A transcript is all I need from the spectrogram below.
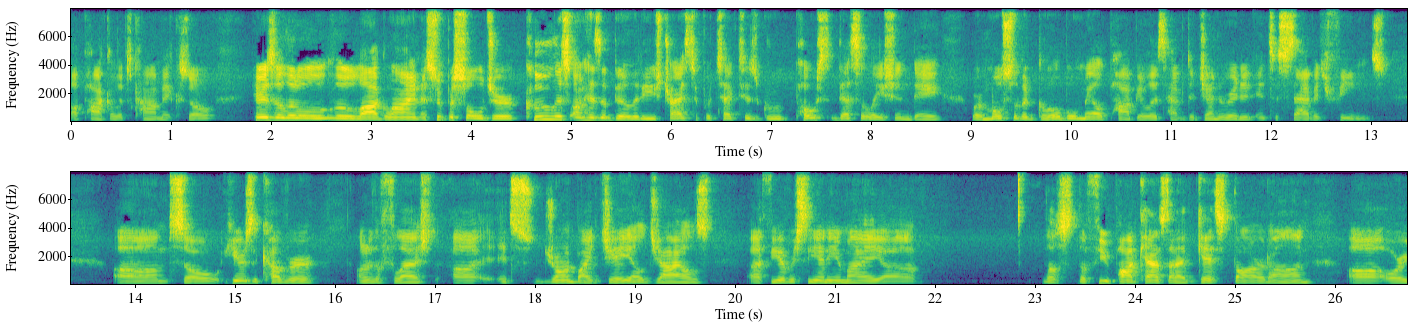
apocalypse comic. So here's a little little log line. A super soldier, clueless on his abilities, tries to protect his group post Desolation Day where most of the global male populace have degenerated into savage fiends. Um, so here's the cover under the flesh. Uh, it's drawn by J.L. Giles. Uh, if you ever see any of my uh, the, the few podcasts that I've guest starred on uh, or,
